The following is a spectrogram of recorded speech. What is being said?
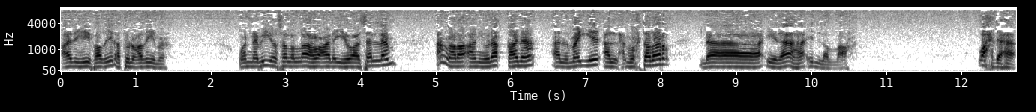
هذه فضيلة عظيمة. والنبي صلى الله عليه وسلم أمر أن يلقن الميت المحتضر لا إله إلا الله وحدها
